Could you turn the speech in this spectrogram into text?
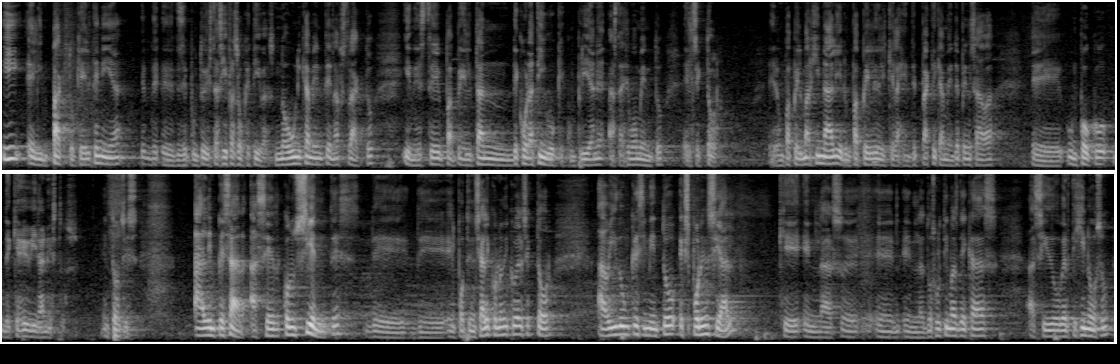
y el impacto que él tenía desde el punto de vista de cifras objetivas, no únicamente en abstracto y en este papel tan decorativo que cumplían hasta ese momento el sector. Era un papel marginal y era un papel en el que la gente prácticamente pensaba eh, un poco de qué vivirán estos. Entonces, al empezar a ser conscientes del de, potencial económico del sector, ha habido un crecimiento exponencial que en las, eh, en, las dos últimas décadas ha sido vertiginoso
